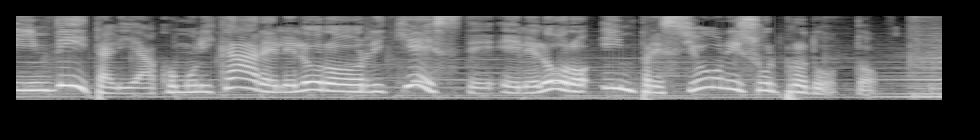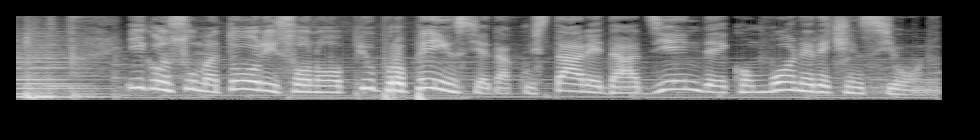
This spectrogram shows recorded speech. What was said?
invitali a comunicare le loro richieste e le loro impressioni sul prodotto. I consumatori sono più propensi ad acquistare da aziende con buone recensioni.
